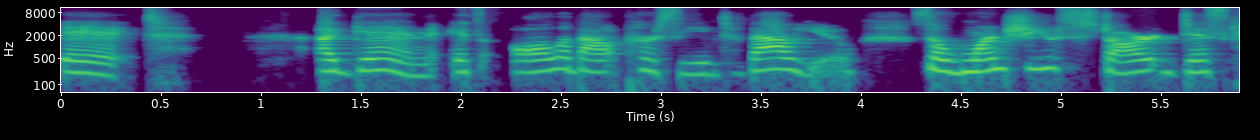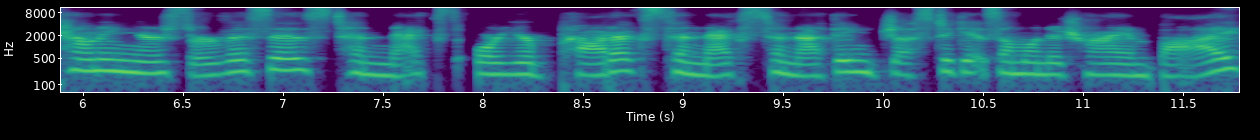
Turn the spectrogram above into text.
it. Again, it's all about perceived value. So once you start discounting your services to next or your products to next to nothing just to get someone to try and buy,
